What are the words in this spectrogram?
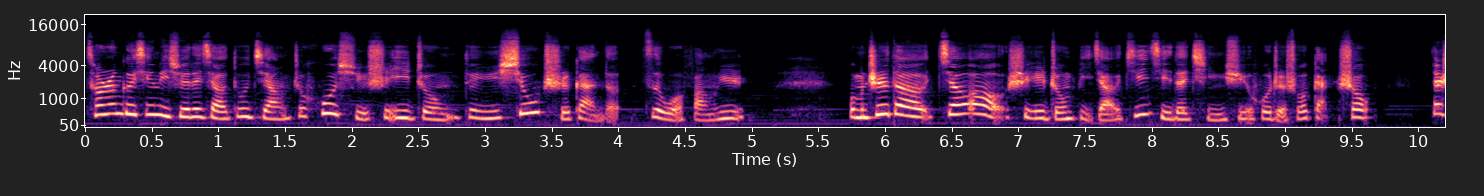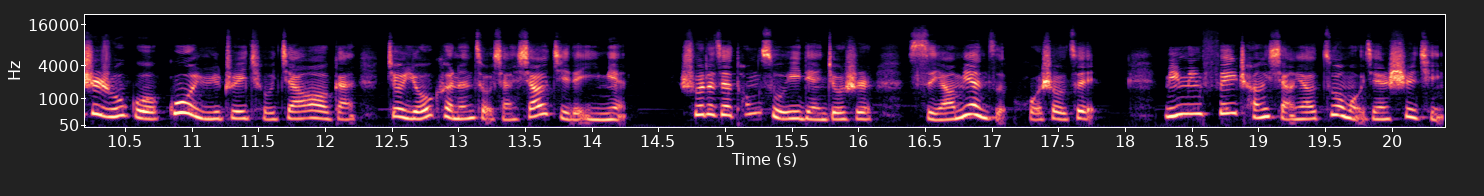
从人格心理学的角度讲，这或许是一种对于羞耻感的自我防御。我们知道，骄傲是一种比较积极的情绪或者说感受，但是如果过于追求骄傲感，就有可能走向消极的一面。说的再通俗一点，就是死要面子活受罪。明明非常想要做某件事情，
